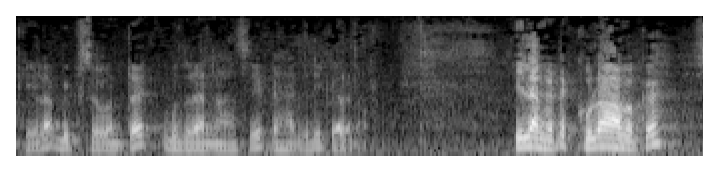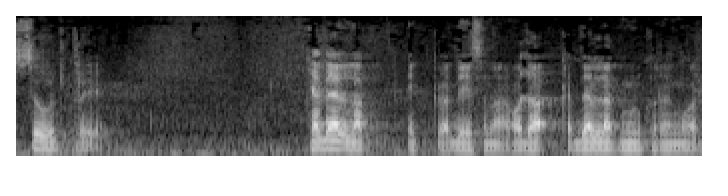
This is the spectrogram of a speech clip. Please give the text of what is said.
කියලා භික්ෂූන්ට බුදුරන් වහන්සේ පැහැදිලි කරනවා. ඊළඟට කුලාවක සූත්‍රය. කැදැල්ලක් එක්ක දේශනා වදා කැදැල්ලක් මුල් කරගෙන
